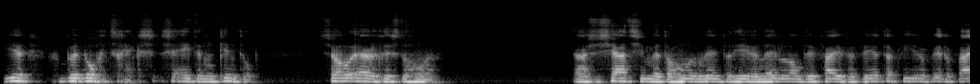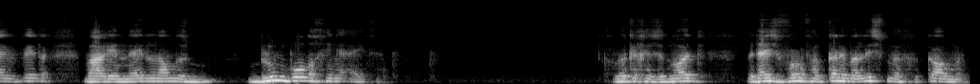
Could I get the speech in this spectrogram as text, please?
Hier gebeurt nog iets geks. Ze eten een kind op. Zo erg is de honger. De associatie met de hongerwinter hier in Nederland in 45, 44, 45, waarin Nederlanders bloembollen gingen eten. Gelukkig is het nooit bij deze vorm van cannibalisme gekomen.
